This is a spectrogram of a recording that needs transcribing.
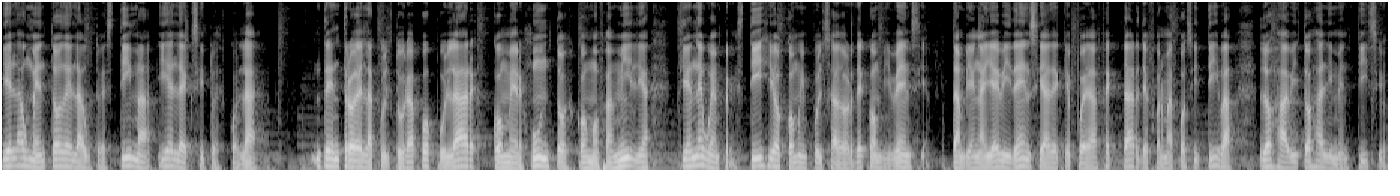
y el aumento de la autoestima y el éxito escolar. Dentro de la cultura popular, comer juntos como familia tiene buen prestigio como impulsador de convivencia. También hay evidencia de que puede afectar de forma positiva los hábitos alimenticios,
